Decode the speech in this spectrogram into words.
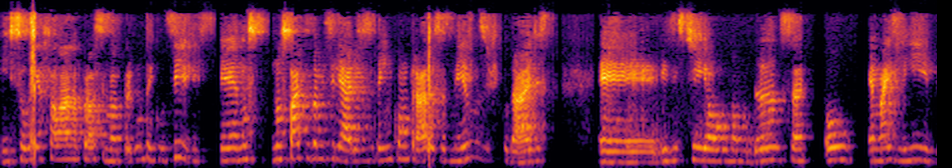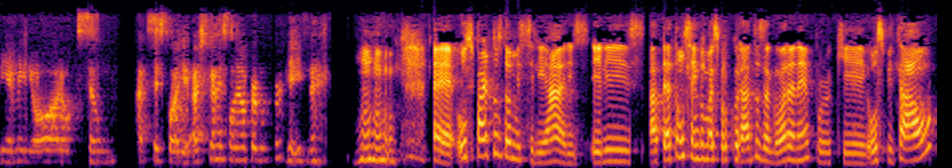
Isso eu ia falar na próxima pergunta, inclusive. É, nos, nos partos domiciliares, você tem encontrado essas mesmas dificuldades? É, existe alguma mudança? Ou é mais livre, é melhor a opção? A que você escolhe? Acho que eu respondi uma pergunta por vez, né? é, os partos domiciliares, eles até estão sendo mais procurados agora, né? Porque hospital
